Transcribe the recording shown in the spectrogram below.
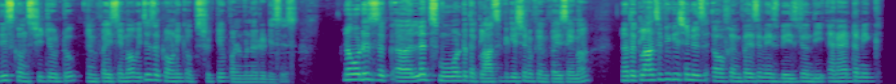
These constitute to emphysema, which is a chronic obstructive pulmonary disease. Now, what is the, uh, let's move on to the classification of emphysema. Now, the classification is, of emphysema is based on the anatomic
